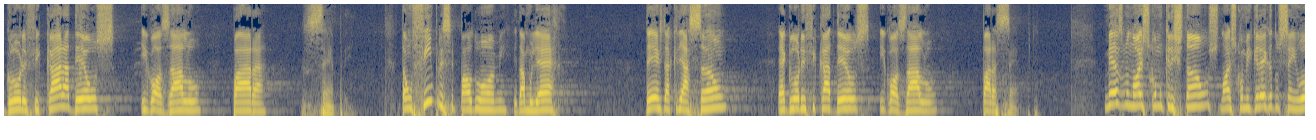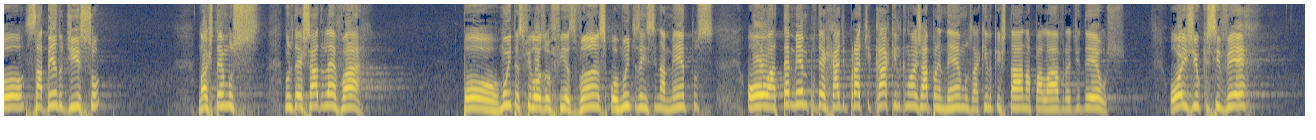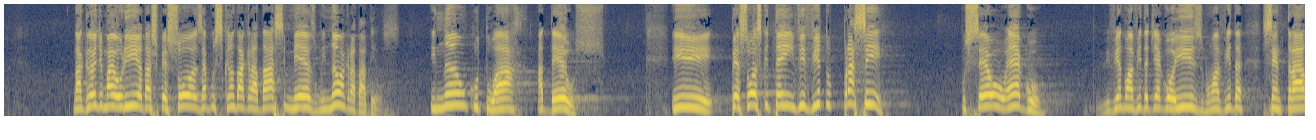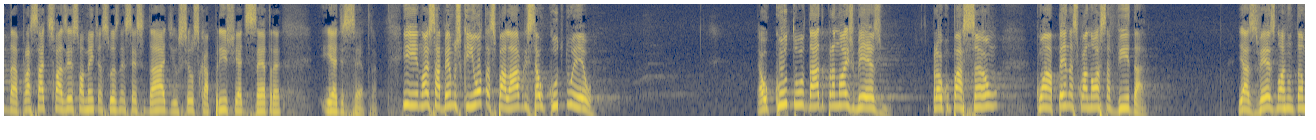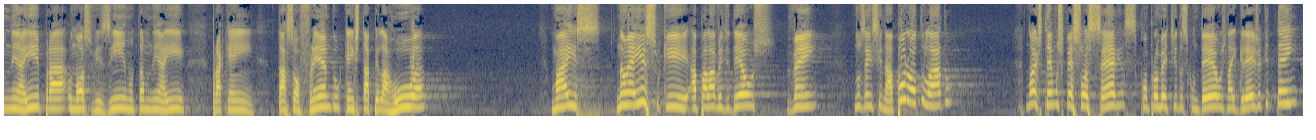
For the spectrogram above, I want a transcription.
glorificar a Deus e gozá-lo para sempre. Então, o fim principal do homem e da mulher, desde a criação, é glorificar Deus e gozá-lo para sempre. Mesmo nós, como cristãos, nós, como igreja do Senhor, sabendo disso, nós temos nos deixado levar por muitas filosofias vãs, por muitos ensinamentos, ou até mesmo por deixar de praticar aquilo que nós já aprendemos, aquilo que está na palavra de Deus. Hoje o que se vê na grande maioria das pessoas é buscando agradar a si mesmo e não agradar a Deus, e não cultuar a Deus. E pessoas que têm vivido para si, para o seu ego, vivendo uma vida de egoísmo, uma vida centrada para satisfazer somente as suas necessidades, os seus caprichos etc. e etc. E nós sabemos que, em outras palavras, isso é o culto do eu. É o culto dado para nós mesmos, preocupação com apenas com a nossa vida. E às vezes nós não estamos nem aí para o nosso vizinho, não estamos nem aí para quem está sofrendo, quem está pela rua, mas não é isso que a palavra de Deus vem nos ensinar. Por outro lado, nós temos pessoas sérias, comprometidas com Deus na igreja, que têm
